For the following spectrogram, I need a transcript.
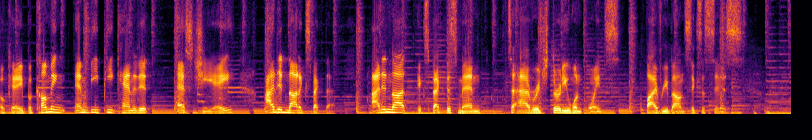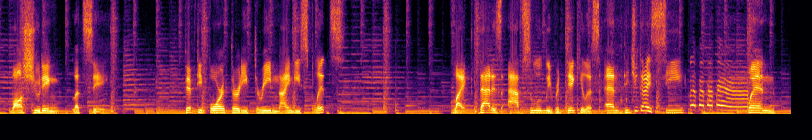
okay, becoming MVP candidate SGA, I did not expect that. I did not expect this man to average 31 points, 5 rebounds, 6 assists, while shooting, let's see, 54, 33, 90 splits. Like, that is absolutely ridiculous. And did you guys see when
